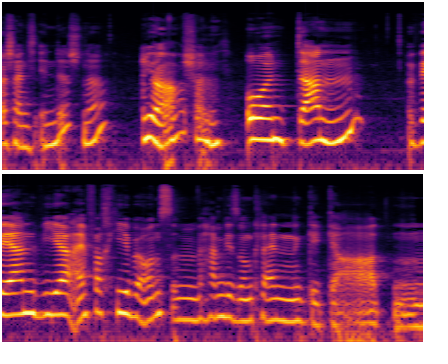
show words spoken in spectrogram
Wahrscheinlich indisch, ne? Ja, wahrscheinlich. Und dann wären wir einfach hier bei uns, im, haben wir so einen kleinen Garten,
